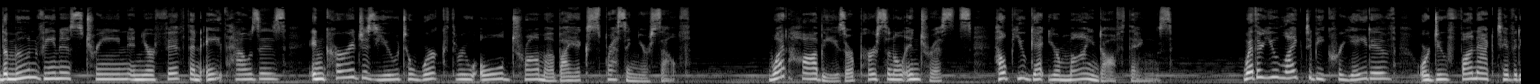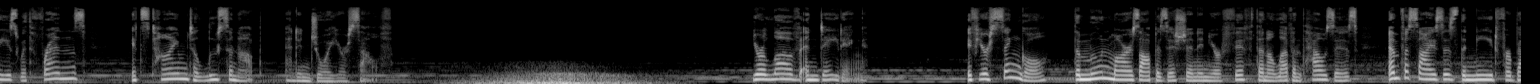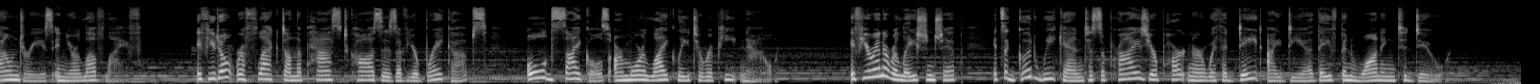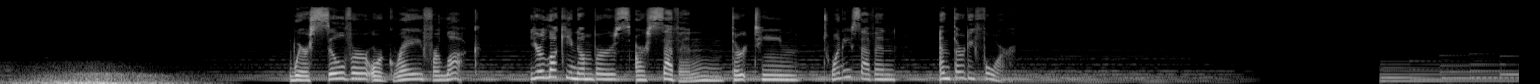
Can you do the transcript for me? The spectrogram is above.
The Moon Venus trine in your fifth and eighth houses encourages you to work through old trauma by expressing yourself. What hobbies or personal interests help you get your mind off things? Whether you like to be creative or do fun activities with friends, it's time to loosen up and enjoy yourself. Your love and dating. If you're single, the Moon Mars opposition in your 5th and 11th houses emphasizes the need for boundaries in your love life. If you don't reflect on the past causes of your breakups, old cycles are more likely to repeat now. If you're in a relationship, it's a good weekend to surprise your partner with a date idea they've been wanting to do. Wear silver or gray for luck. Your lucky numbers are 7, 13, 27, and 34.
